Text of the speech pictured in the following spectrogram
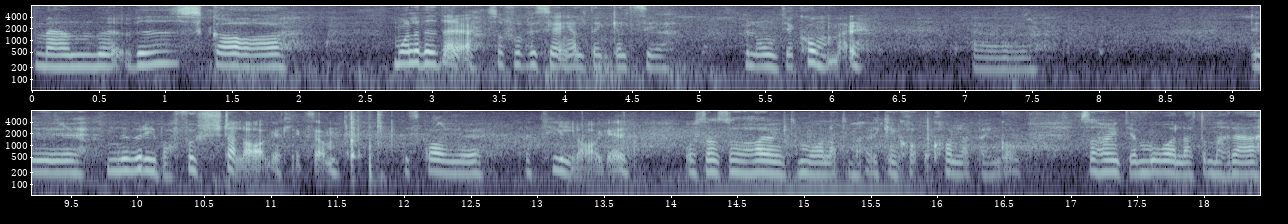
Men vi ska måla vidare så får vi se helt enkelt se hur långt jag kommer. Eh, det, nu är det ju bara första laget liksom. Det ska ju ett till lager. Och sen så har jag inte målat de här, vi kan ko- kolla på en gång. Så har inte jag målat de här äh,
